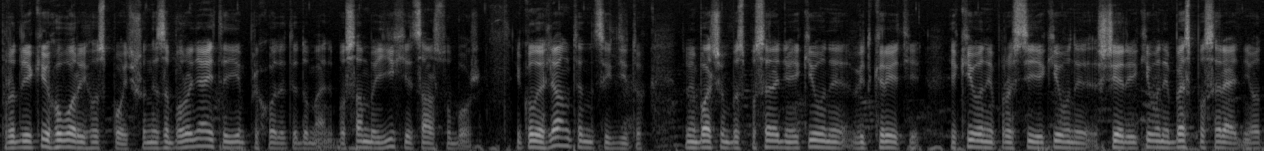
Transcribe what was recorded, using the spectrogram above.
про яких говорить Господь, що не забороняйте їм приходити до мене, бо саме їх є царство Боже. І коли глянути на цих діток, то ми бачимо безпосередньо, які вони відкриті, які вони прості, які вони щирі, які вони безпосередні. От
